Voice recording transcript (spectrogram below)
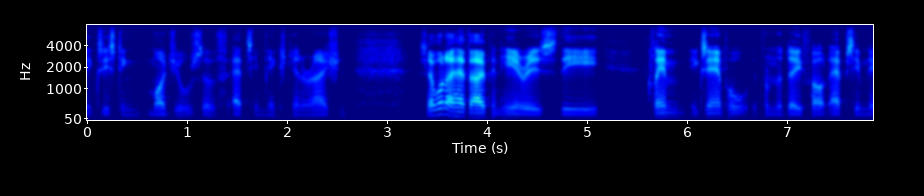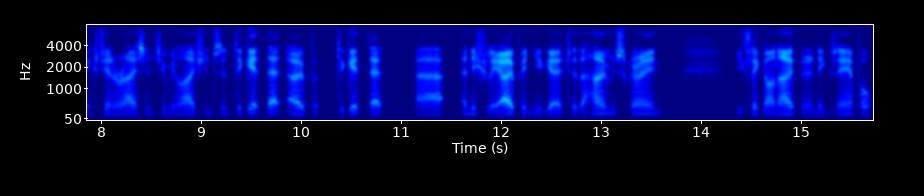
existing modules of APSIM Next Generation. So what I have open here is the Clem example from the default APSIM Next Generation simulations, and to get that open, to get that uh, initially open, you go to the home screen, you click on Open an Example,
